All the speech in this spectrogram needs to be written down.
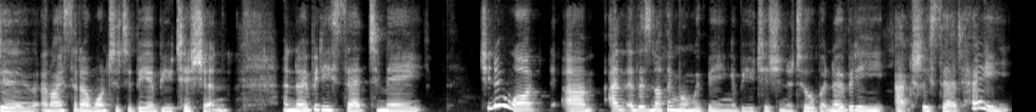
do? And I said I wanted to be a beautician. And nobody said to me, do you know what? Um, and, and there's nothing wrong with being a beautician at all, but nobody actually said, hey,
